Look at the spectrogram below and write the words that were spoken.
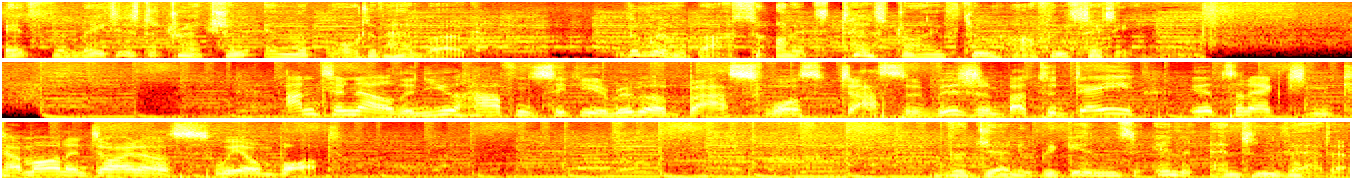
It's the latest attraction in the port of Hamburg. The river bus on its test drive through Hafencity. Until now, the new Hafencity river bus was just a vision, but today it's in action. Come on and join us. We're on board. The journey begins in Entenwerder,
